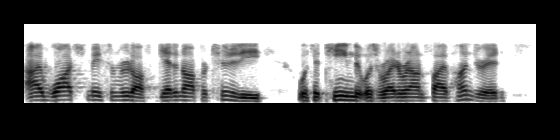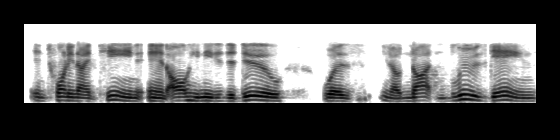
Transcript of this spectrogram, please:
I watched Mason Rudolph get an opportunity with a team that was right around 500 in 2019, and all he needed to do was, you know, not lose games.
